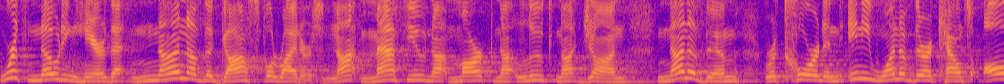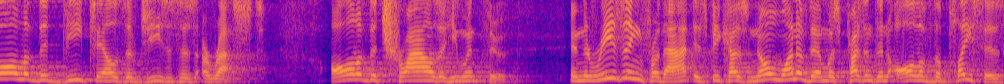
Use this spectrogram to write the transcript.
worth noting here that none of the gospel writers, not Matthew, not Mark, not Luke, not John, none of them record in any one of their accounts all of the details of Jesus' arrest, all of the trials that he went through. And the reason for that is because no one of them was present in all of the places,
